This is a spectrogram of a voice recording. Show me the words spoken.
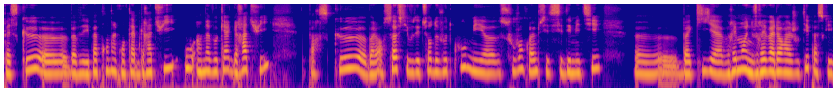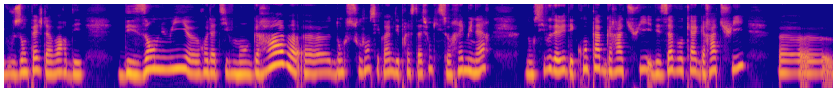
parce que euh, bah, vous n'allez pas prendre un comptable gratuit ou un avocat gratuit, parce que, euh, bah, alors sauf si vous êtes sûr de votre coût, mais souvent quand même c'est des métiers bah, qui a vraiment une vraie valeur ajoutée parce qu'ils vous empêchent d'avoir des, des ennuis relativement graves. donc souvent c'est quand même des prestations qui se rémunèrent. Donc si vous avez des comptables gratuits des avocats gratuits, euh,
